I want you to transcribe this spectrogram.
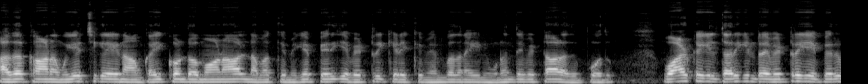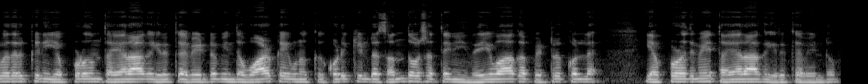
அதற்கான முயற்சிகளை நாம் கை கொண்டோமானால் நமக்கு மிகப்பெரிய வெற்றி கிடைக்கும் என்பதனை நீ உணர்ந்துவிட்டால் அது போதும். வாழ்க்கையில் தருகின்ற வெற்றியை பெறுவதற்கு நீ எப்பொழுதும் தயாராக இருக்க வேண்டும். இந்த வாழ்க்கை உனக்கு கொடுக்கின்ற சந்தோஷத்தை நீ நிறைவாக பெற்றுக்கொள்ள எப்பொழுதுமே தயாராக இருக்க வேண்டும்.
